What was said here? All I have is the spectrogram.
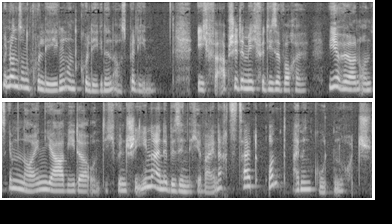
mit unseren Kollegen und Kolleginnen aus Berlin. Ich verabschiede mich für diese Woche. Wir hören uns im neuen Jahr wieder und ich wünsche Ihnen eine besinnliche Weihnachtszeit und einen guten Rutsch.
